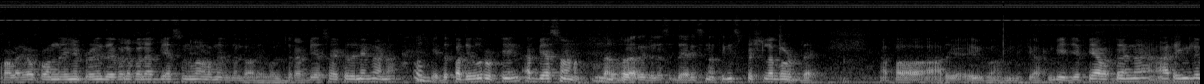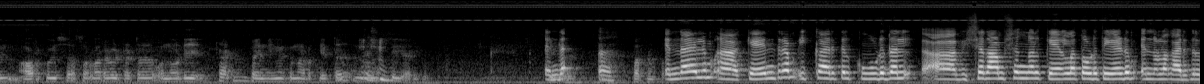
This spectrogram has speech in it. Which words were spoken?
പ്രളയമൊക്കെ വന്നു കഴിഞ്ഞപ്പോഴും ഇതേപോലെ പല അഭ്യാസങ്ങൾ നടന്നിരുന്നല്ലോ അതേപോലത്തെ ഒരു അഭ്യാസമായിട്ട് ഇതിനെ കാണാം. ഇത് പതിവ് റുട്ടീൻ അഭ്യാസമാണ്. വേറെ ഇതിൽ there is nothing special about the അപ്പോൾ അത് മിക്കവാറും ബി ജെ പി അവർക്ക് തന്നെ ആരെങ്കിലും അവർക്ക് വിശ്വാസമുള്ളവരെ വിട്ടിട്ട് ഒന്നുകൂടി ഫാക്ട് ഫൈൻഡിങ് ഒക്കെ നടത്തിയിട്ട് സ്വീകരിക്കും. പറഞ്ഞു എന്തായാലും കേന്ദ്രം ഇക്കാര്യത്തിൽ കൂടുതൽ വിശദാംശങ്ങൾ കേരളത്തോട് തേടും എന്നുള്ള കാര്യത്തിൽ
